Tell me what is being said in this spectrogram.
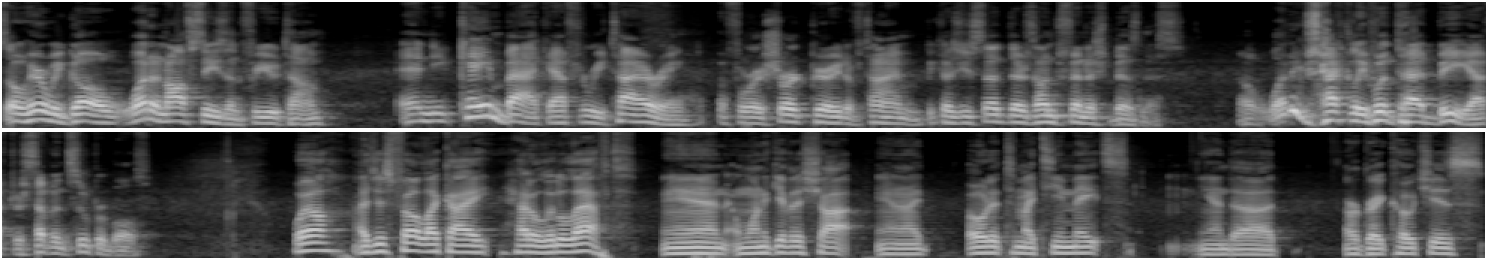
So here we go. What an off season for you, Tom. And you came back after retiring for a short period of time because you said there's unfinished business. Uh, what exactly would that be after seven Super Bowls? Well, I just felt like I had a little left, and I want to give it a shot. And I owed it to my teammates and uh, our great coaches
